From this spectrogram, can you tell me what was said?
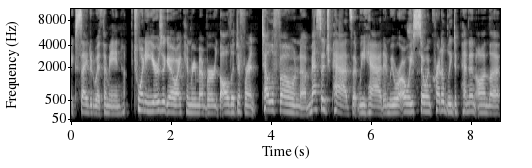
excited with. I mean, 20 years ago, I can remember all the different telephone uh, message pads that we had, and we were always so incredibly dependent on the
